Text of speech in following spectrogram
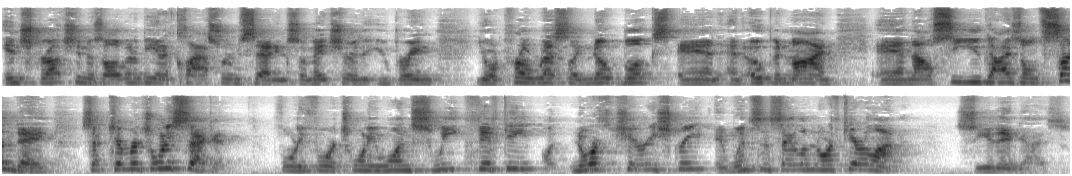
instruction. It's all going to be in a classroom setting. So make sure that you bring your pro wrestling notebooks and an open mind. And I'll see you guys on Sunday, September 22nd, 4421 Suite 50 uh, North Cherry Street in Winston-Salem, North Carolina. See you then, guys.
